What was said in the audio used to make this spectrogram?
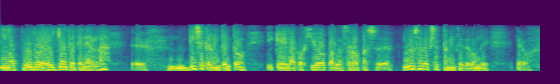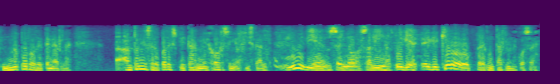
¿No pudo ella detenerla? Eh, dice que lo intentó y que la cogió por las ropas. Eh, no sabe exactamente de dónde, pero no pudo detenerla. Antonio se lo puede explicar mejor, señor fiscal. Muy bien, señor Salinas, muy bien. quiero preguntarle una cosa.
